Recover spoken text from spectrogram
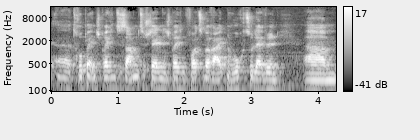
äh, Truppe entsprechend zusammenzustellen, entsprechend vorzubereiten, hochzuleveln, ähm,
